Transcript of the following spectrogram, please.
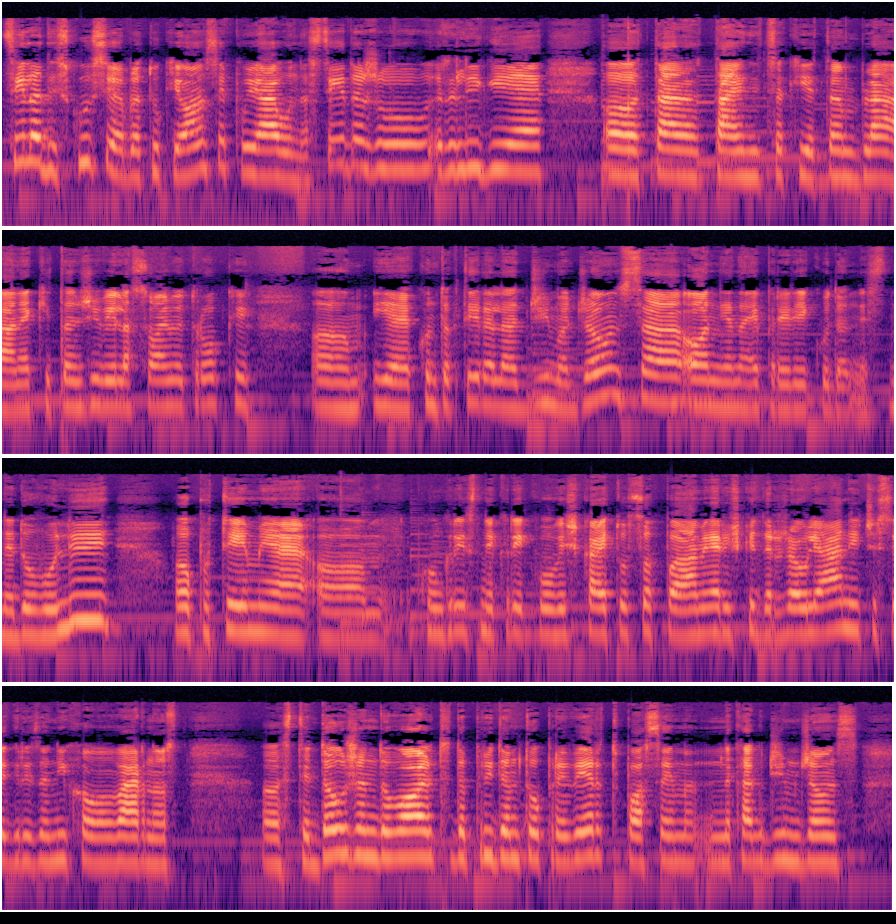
cela diskusija, bila tukaj on se je pojavil na sedežu religije, uh, ta tajnica, ki je tam bila, ne, ki je tam živela s svojimi otroki. Um, je kontaktirala Jima Jonesa, on je najprej rekel, da ne, ne dovoli, uh, potem je um, kongresnik rekel: Veš kaj, to so pa ameriški državljani, če se gre za njihovo varnost, uh, ste dolžen dovoliti, da pridem to preveriti. Pa se je nekako Jim Jones uh,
